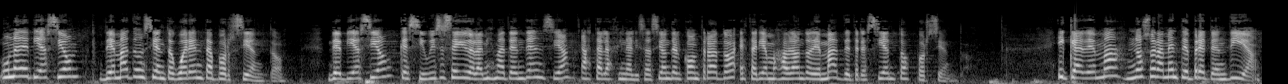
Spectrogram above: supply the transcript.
Una desviación de más de un 140%. Desviación que si hubiese seguido la misma tendencia hasta la finalización del contrato estaríamos hablando de más de 300% y que además no solamente pretendían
